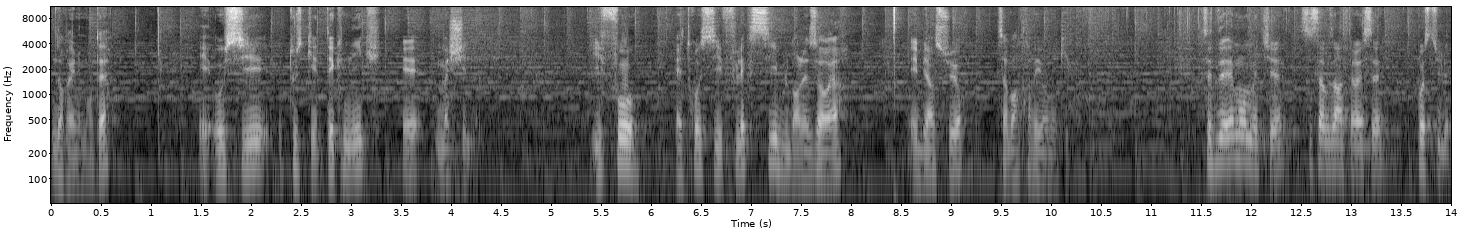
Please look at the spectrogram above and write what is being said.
denrées alimentaires, et aussi tout ce qui est technique et machine. Il faut être aussi flexible dans les horaires et bien sûr, savoir travailler en équipe. C'était mon métier. Si ça vous a intéressé, postulez.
